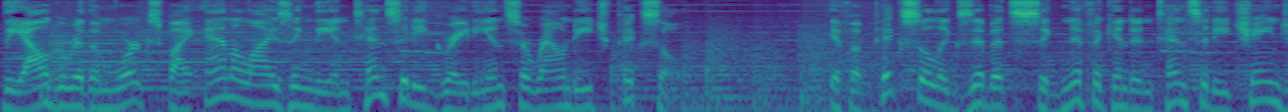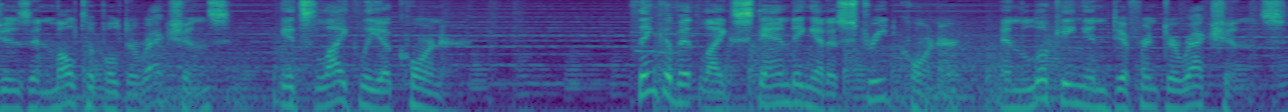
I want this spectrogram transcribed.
The algorithm works by analyzing the intensity gradients around each pixel. If a pixel exhibits significant intensity changes in multiple directions, it's likely a corner. Think of it like standing at a street corner and looking in different directions.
